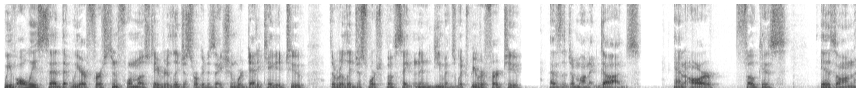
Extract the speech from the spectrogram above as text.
We've always said that we are first and foremost a religious organization. We're dedicated to the religious worship of Satan and demons, which we refer to as the demonic gods. And our focus is on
